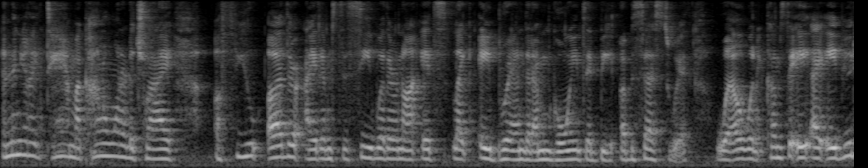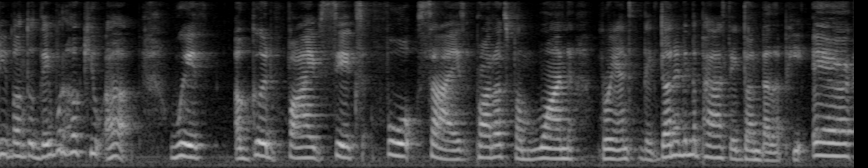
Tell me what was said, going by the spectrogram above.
and then you're like, damn, I kind of wanted to try a few other items to see whether or not it's like a brand that I'm going to be obsessed with. Well, when it comes to AIA Beauty Bundle, they would hook you up with a good five, six full size products from one brand. They've done it in the past. They've done Bella Pierre.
